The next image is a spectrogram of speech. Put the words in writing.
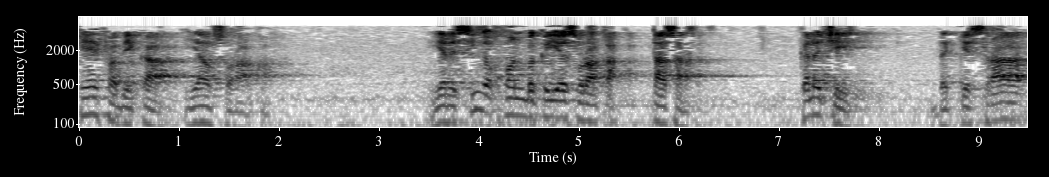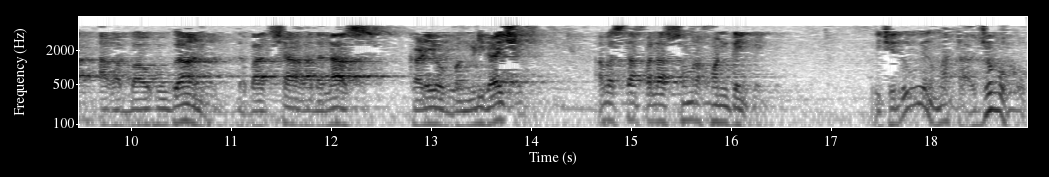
کیف بکا یا سراقه یره څنګه خون بکې یا سراقه تا سره کله چې د کسرا هغه باهوګان د بادشاہ هغه د لاس کړي او بنگړي راشي اوستا پلا سمره خون گئی چې دوی نو ما تعجب وکړو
